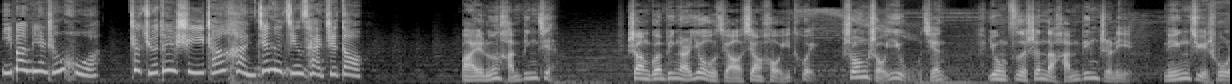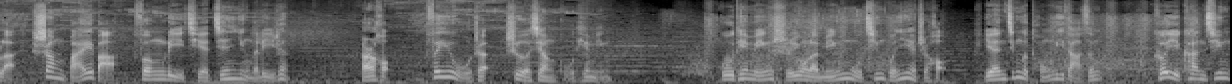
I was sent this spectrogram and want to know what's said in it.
一半变成火，这绝对是一场罕见的精彩之斗。百轮寒冰剑，上官冰儿右脚向后一退，双手一舞间，用自身的寒冰之力凝聚出了上百把锋利且坚硬的利刃，而后飞舞着射向古天明。古天明使用了明目清魂液之后，眼睛的瞳力大增，可以看清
